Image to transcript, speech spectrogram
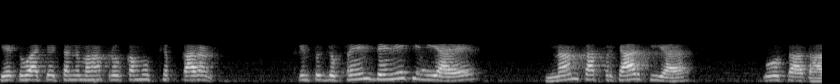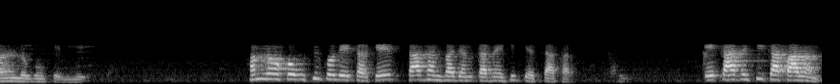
ये तो हुआ चैतन्य महाप्रभु का मुख्य कारण, किंतु जो प्रेम देने के लिए आए, नाम का प्रचार किया, वो साधारण लोगों के लिए। हम लोगों को उसी को लेकर के साधन भजन करने की चेष्टा कर एकादशी का पालन,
